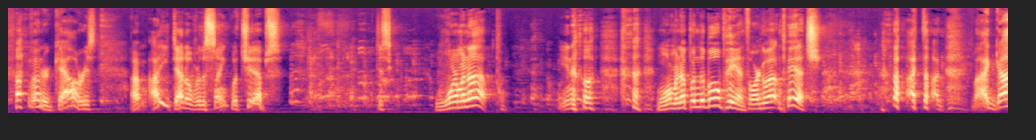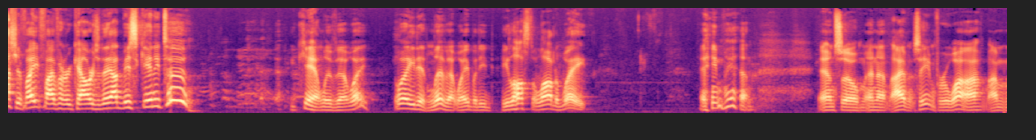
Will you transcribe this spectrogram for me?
500 calories. I, I eat that over the sink with chips. Just warming up. You know, warming up in the bullpen before I go out and pitch. I thought, my gosh, if I ate 500 calories a day, I'd be skinny too. You can't live that way. Well, he didn't live that way, but he, he lost a lot of weight. Amen. And so, and I, haven't seen him for a while. I'm,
